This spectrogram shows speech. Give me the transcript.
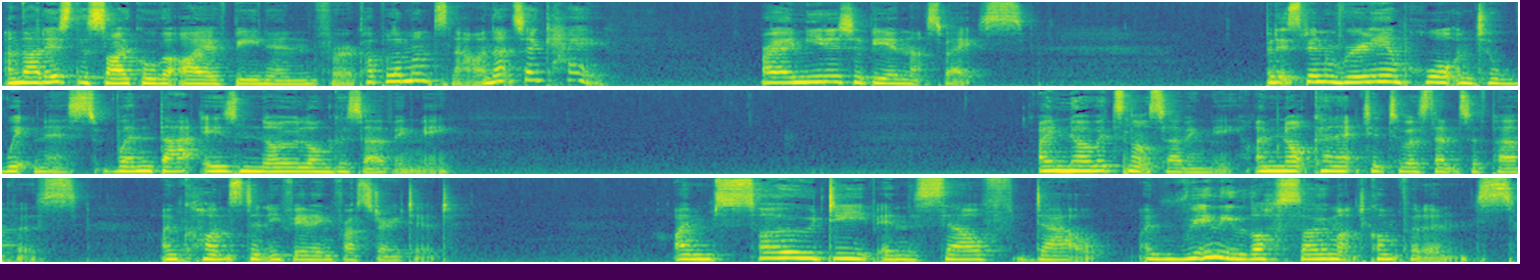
And that is the cycle that I have been in for a couple of months now, and that's okay. Right? I needed to be in that space. But it's been really important to witness when that is no longer serving me. I know it's not serving me. I'm not connected to a sense of purpose. I'm constantly feeling frustrated. I'm so deep in the self doubt. I really lost so much confidence.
